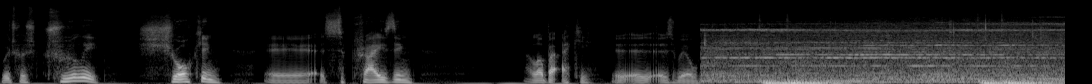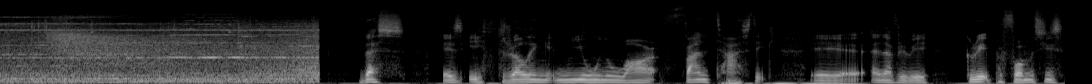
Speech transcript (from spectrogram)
which was truly shocking, uh, surprising, a little bit icky as well. This is a thrilling neo noir, fantastic uh, in every way. Great performances,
